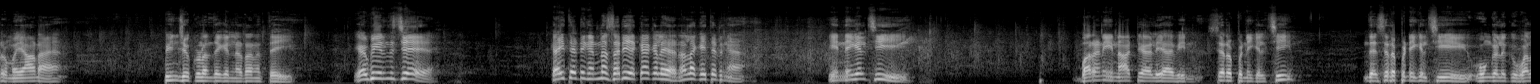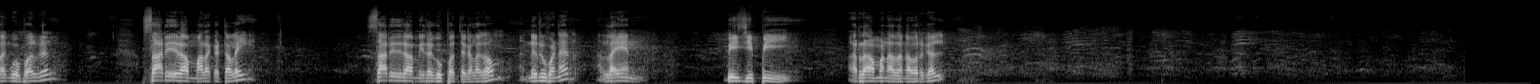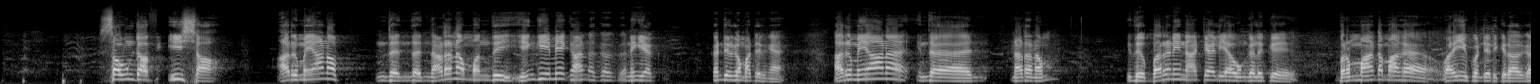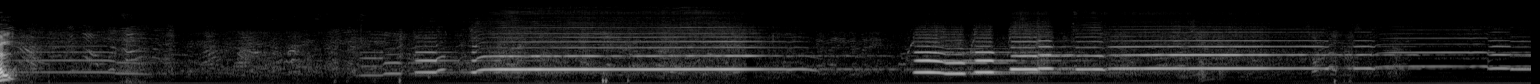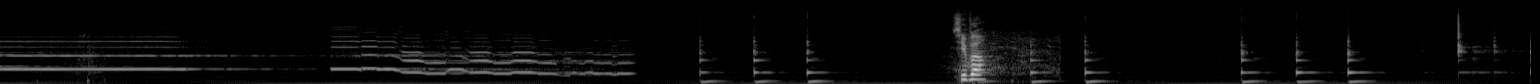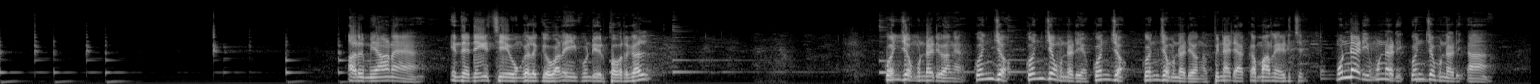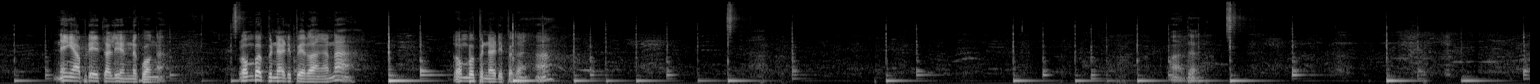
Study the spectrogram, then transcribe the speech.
அருமையான பிஞ்சு குழந்தைகள் நடனத்தை. எப்படி இருந்துச்சு? கைத்தட்டுங்க என்ன சரியா கேட்கலையா? நல்லா கைத்தட்டுங்க இந்நிகழ்ச்சி பரணி நாட்டியாலயாவின் சிறப்பு நிகழ்ச்சி. இந்த சிறப்பு நிகழ்ச்சியை உங்களுக்கு வழங்குபவர்கள் சாரதிராம் மரக்கட்டளை சாரதிராம் இரகுப்பத்து கழகம் நிறுவனர் லயன் பிஜிபி ராமநாதன் அவர்கள். சவுண்ட் ஆஃப் ஈஷா அருமையான இந்த இந்த நடனம் வந்து எங்கேயுமே காண நீங்கள் கண்டிருக்க மாட்டீங்க அருமையான இந்த நடனம். இது பரணி நாட்டியாலியா உங்களுக்கு பிரம்மாண்டமாக வழங்கி கொண்டிருக்கிறார்கள். சிவா. அருமையான இந்த நிகழ்ச்சியை உங்களுக்கு வழங்கி கொண்டிருப்பவர்கள் கொஞ்சம் முன்னாடி வாங்க கொஞ்சம் கொஞ்சம் முன்னாடி வாங்க கொஞ்சம் கொஞ்சம் முன்னாடி வாங்க. பின்னாடி அக்கா மாதிரிலாம் இடிச்சு முன்னாடி முன்னாடி கொஞ்சம் முன்னாடி. ஆ நீங்கள் அப்படியே தள்ளி நின்றுக்குவாங்க ரொம்ப பின்னாடி போயிடுறாங்கண்ணா ரொம்ப பின்னாடி போயிடுறாங்க ஆ?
